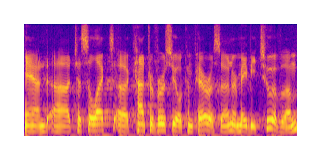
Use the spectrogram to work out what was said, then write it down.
and uh, to select a controversial comparison, or maybe two of them,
